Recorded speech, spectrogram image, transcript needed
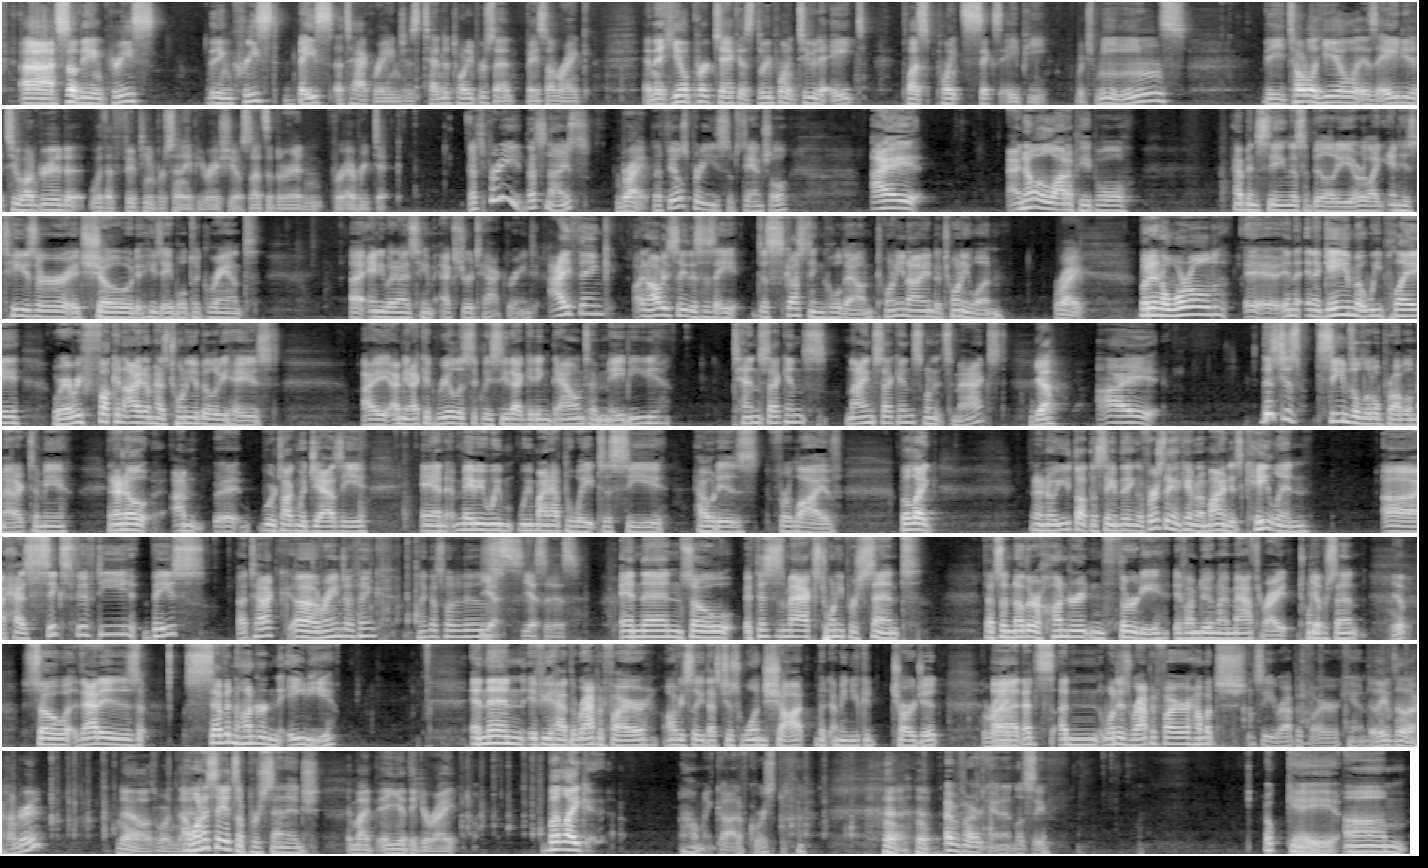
uh, so the increase the increased base attack range is ten to twenty percent based on rank, and the heal per tick is three point two to eight plus 0.6 AP, which means the total heal is eighty to two hundred with a fifteen percent AP ratio. So that's if they're in for every tick. That's pretty. That's nice. Right. That feels pretty substantial. I I know a lot of people have been seeing this ability, or like in his teaser, it showed he's able to grant uh, anybody on his team extra attack range. I think, and obviously this is a disgusting cooldown, twenty nine to twenty one. Right. But in a world, in in a game that we play where every fucking item has twenty ability haste, I I mean I could realistically see that getting down to maybe ten seconds, nine seconds when it's maxed. Yeah. I this just seems a little problematic to me. And I know I'm uh, we're talking with Jazzy and maybe we we might have to wait to see how it is for live. But like and I know you thought the same thing. The first thing that came to my mind is Caitlyn uh has 650 base attack uh range, I think. I think that's what it is. Yes. Yes, it is. And then, so if this is max 20%, that's another 130 if I'm doing my math right. 20%. Yep. So that is 780. And then if you have the rapid fire, obviously that's just one shot, but I mean, you could charge it. Right. Uh, that's a, what is rapid fire? How much? Let's see, rapid fire can. I think it's another hundred. No, it was more than that. I want to say it's a percentage, it might. You think you're right. but like, oh my god, of course. rapid fire cannon. Let's see. Okay. Um.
